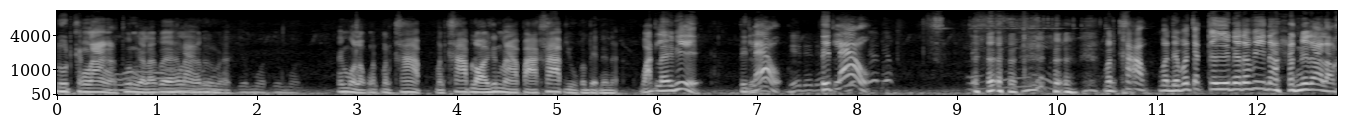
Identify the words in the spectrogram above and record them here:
รูดข้างล่างอะทุนกับลายซอปเปอร์ข้างล่างก็ทุนมาเดี๋ยวหมดเดี๋ยวหมดไม่หมดหรอกมันมันคาบ มันคาบลอยขึ้นมาปลาคาบอยู่กับเบ็ดนั่นน่ะวัดเลยพี่ ติดแล้วเดี๋ยวเดี๋ยวติดแล้วเดี๋ยเดี๋ยวมันคาบมันเดี๋ยวมันจะกลืนนะถ้าพี่นานไม่ได้หรอก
